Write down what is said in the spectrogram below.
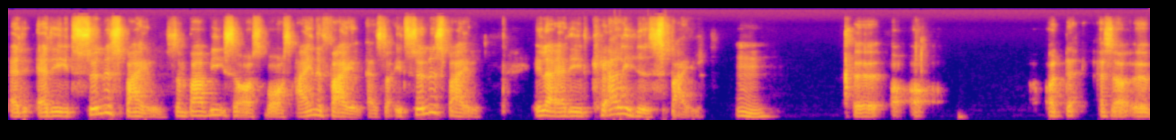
er det, er det et syndespejl, som bare viser os vores egne fejl, altså et syndespejl, eller er det et kærlighedsspejl? Mm. Øh, og, og, og da, altså, øh,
